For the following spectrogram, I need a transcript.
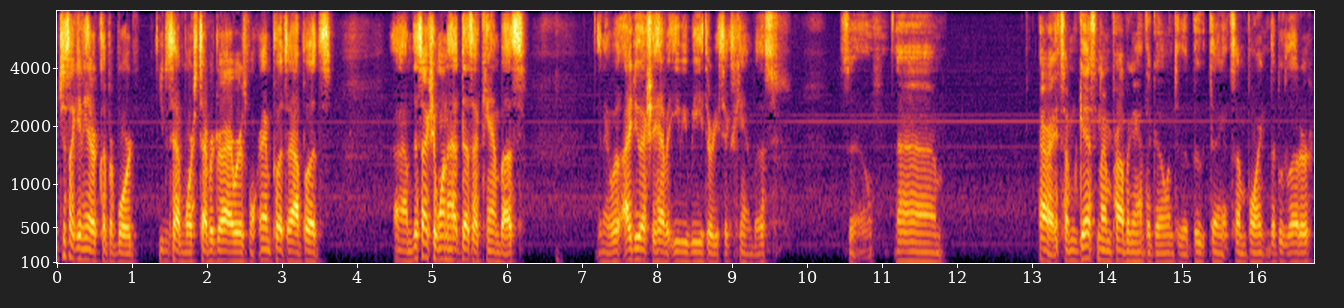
Just like any other Klipper board, you just have more stepper drivers, more inputs, outputs. Um, this actually one that does have CAN bus. You know, I do actually have an EBB 36 CAN bus. So, um, all right. So I'm guessing I'm probably gonna have to go into the boot thing at some point. The bootloader.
